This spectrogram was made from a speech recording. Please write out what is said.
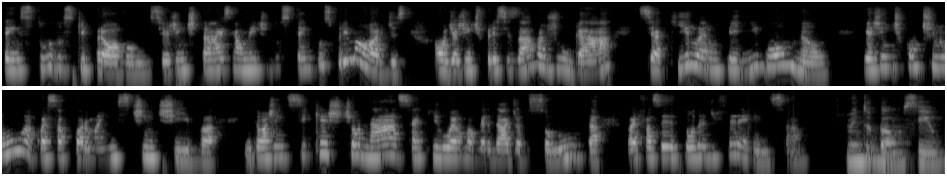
tem estudos que provam isso. E a gente traz realmente dos tempos primórdios, onde a gente precisava julgar se aquilo era um perigo ou não e a gente continua com essa forma instintiva. Então, a gente se questionar se aquilo é uma verdade absoluta vai fazer toda a diferença. Muito bom, Sil.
